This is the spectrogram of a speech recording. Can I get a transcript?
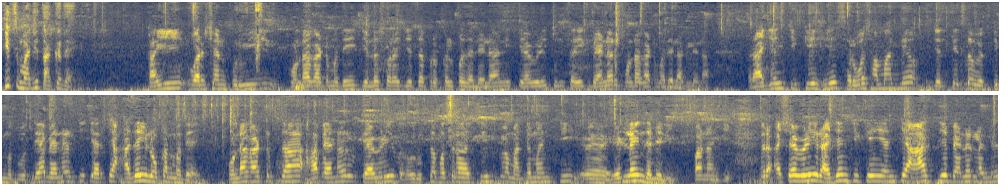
हीच माझी ताकद आहे. काही वर्षांपूर्वी फोंडाघाटमध्ये जलस्वराज्याचा प्रकल्प झालेला आणि त्यावेळी तुमचा एक बॅनर फोंडाघाटमध्ये लागलेला. राजन चिके हे सर्वसामान्य जनतेतलं व्यक्तिमत्व. त्या बॅनरची चर्चा आजही लोकांमध्ये आहे. कोंडाघाटचा हा बॅनर त्यावेळी वृत्तपत्र असतील किंवा माध्यमांची हेडलाईन झालेली पानांची. तर अशा वेळी राजन चिके यांचे आज जे बॅनर लागले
